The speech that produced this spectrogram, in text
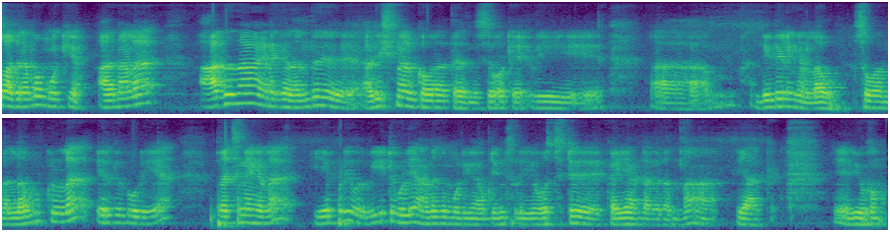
ஸோ அது ரொம்ப முக்கியம். அதனால் அதுதான் எனக்கு வந்து அடிஷ்னல் கோராக தெரிஞ்சிச்சு. Okay we detailing and love so அந்த லவ்க்குள்ளே இருக்கக்கூடிய பிரச்சனைகளை எப்படி ஒரு வீட்டுக்குள்ளேயே அணுக முடியும் அப்படின்னு சொல்லி யோசிச்சுட்டு கையாண்ட விதம் தான் யாக்கு யுகம்.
